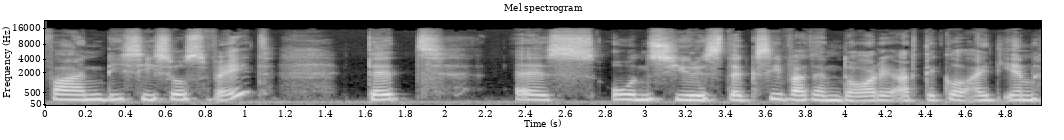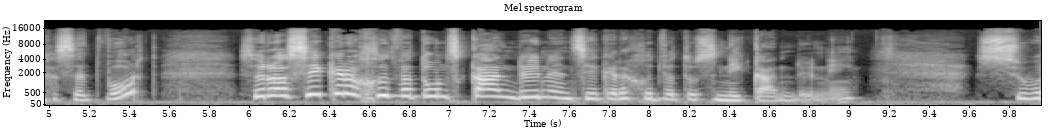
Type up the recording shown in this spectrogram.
van die SISOS wet. Dit is ons jurisdiksie wat in daardie artikel uiteengesit word. So daar's sekere goed wat ons kan doen en sekere goed wat ons nie kan doen nie. So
